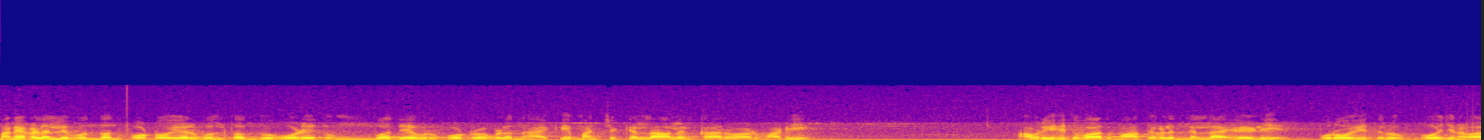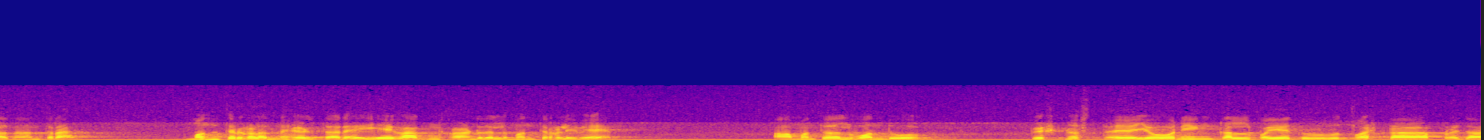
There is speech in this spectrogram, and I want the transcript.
ಮನೆಗಳಲ್ಲಿ ಒಂದೊಂದು ಫೋಟೋ ಎರವಲು ತಂದು ಗೋಡೆ ತುಂಬ ದೇವರ ಫೋಟೋಗಳನ್ನು ಹಾಕಿ ಮಂಚಕ್ಕೆಲ್ಲ ಅಲಂಕಾರ ಮಾಡಿ ಅವರಿಗೆ ಹಿತವಾದ ಮಾತುಗಳನ್ನೆಲ್ಲ ಹೇಳಿ ಪುರೋಹಿತರು ಭೋಜನವಾದ ನಂತರ ಮಂತ್ರಗಳನ್ನು ಹೇಳ್ತಾರೆ. ಏಕಾಗ್ನಿ ಕಾಂಡದಲ್ಲಿ ಮಂತ್ರಗಳಿವೆ. ಆ ಮಂತ್ರದಲ್ಲಿ ಒಂದು ವಿಷ್ಣು ಸ್ಥಯೋನಿಂ ಕಲ್ಪಯತು ತ್ವಷ್ಟ ಪ್ರಜಾ.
